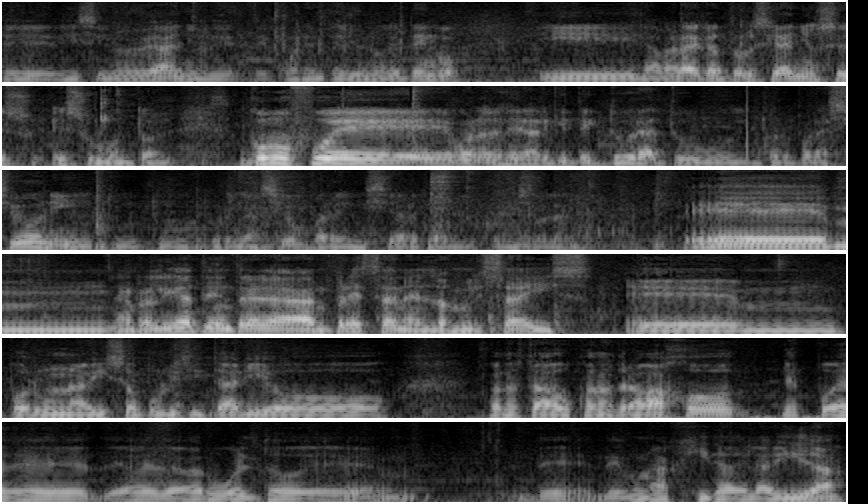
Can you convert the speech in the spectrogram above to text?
eh, 19 años de, de 41 que tengo y la verdad de 14 años es, un montón. ¿Cómo fue, bueno, desde la arquitectura, tu incorporación y tu, relación para iniciar con, con Isolante? Eh, en realidad entré a la empresa en el 2006 eh, por un aviso publicitario cuando estaba buscando trabajo, después de, haber vuelto de, una gira de la vida.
